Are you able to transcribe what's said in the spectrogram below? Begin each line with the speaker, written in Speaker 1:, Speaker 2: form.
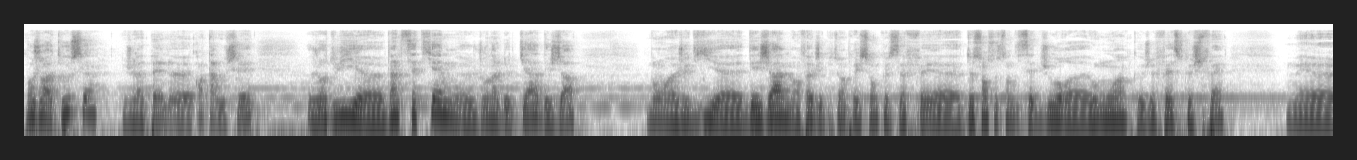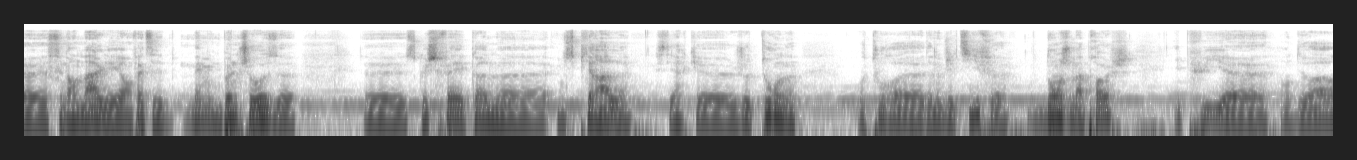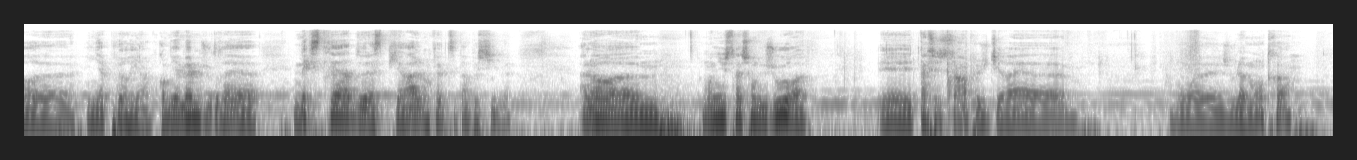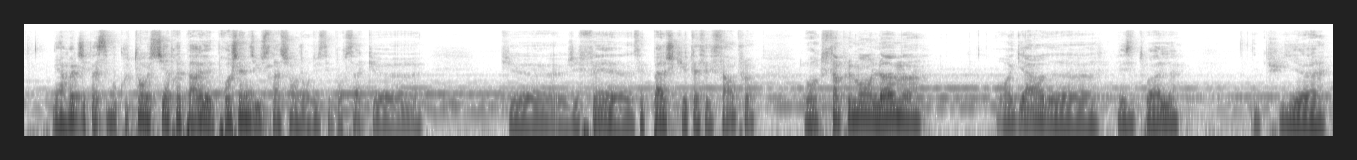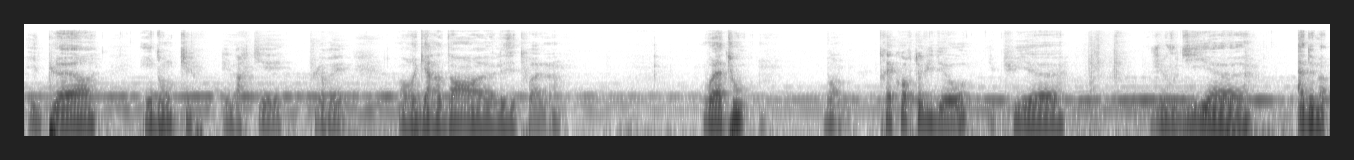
Speaker 1: Bonjour à tous, je m'appelle euh, Quentin Rouchet. Aujourd'hui, 27e journal de cas déjà. Bon, je dis déjà, mais en fait j'ai plutôt l'impression que ça fait 277 jours au moins que je fais ce que je fais. Mais c'est normal et en fait c'est même une bonne chose. ce que je fais est comme une spirale, c'est-à-dire que je tourne autour d'un objectif dont je m'approche et puis euh, en dehors, euh, il n'y a plus rien. Quand bien même je voudrais euh, m'extraire de la spirale, en fait c'est impossible. Alors, mon illustration du jour est assez simple, je dirais. bon, je vous la montre. Mais en fait, j'ai passé beaucoup de temps aussi à préparer les prochaines illustrations aujourd'hui. C'est pour ça que, que j'ai fait cette page qui est assez simple. Bon, tout simplement, l'homme regarde les étoiles, et puis il pleure, et donc est marqué pleurer en regardant euh, les étoiles. Voilà tout. Bon, très courte vidéo, et puis euh, je vous dis euh, à demain.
